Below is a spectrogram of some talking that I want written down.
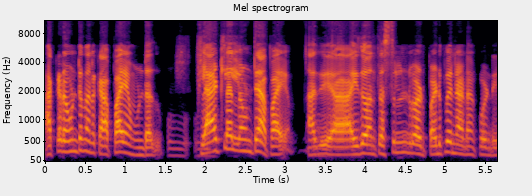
అక్కడ ఉంటే మనకు అపాయం ఉండదు. ఫ్లాట్లలో ఉంటే అపాయం. అది ఐదో అంతస్తుల నుండి వాడు పడిపోయినాడు అనుకోండి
